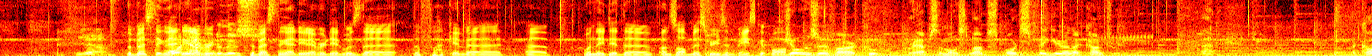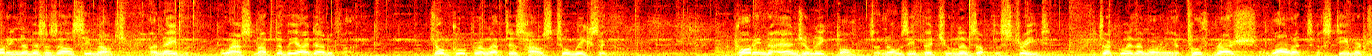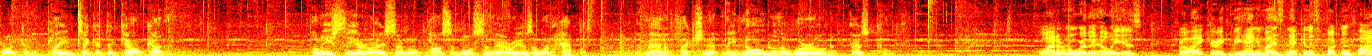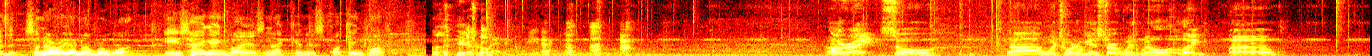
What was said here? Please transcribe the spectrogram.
yeah. The best thing that What dude ever happened to this? the best thing that dude ever did was the the fucking uh uh when they did the unsolved mysteries in basketball. Joseph R. Cooper, perhaps the most loved sports figure in the country, vanished. According to Mrs. Elsie Melcher, a neighbor who asked not to be identified, Joe Cooper left his house two weeks ago. According to Angelique Bones, a nosy bitch who lives up the street, he took with him only a toothbrush, a wallet, a steamer trunk, and a plane ticket to Calcutta. Police theorize several possible scenarios of what happened with a man affectionately known to the world as Coop. Well, I don't know where the hell he is. For all I care, he could be hanging by his neck in his fucking closet. Scenario number one. He's hanging by his neck in his fucking closet. All right, so uh, which one are we gonna start with? Will like uh,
